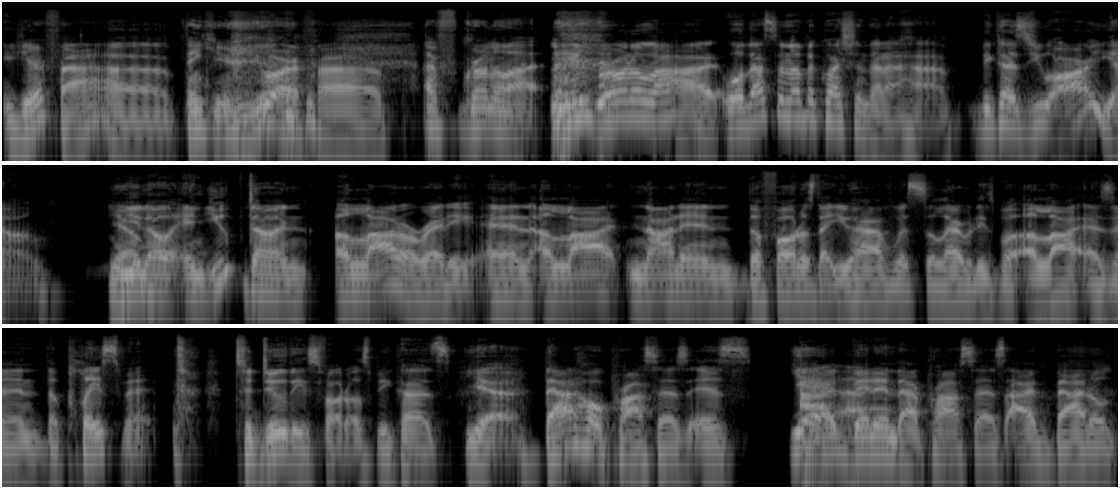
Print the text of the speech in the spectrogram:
you're fab. Thank you. You are fab. I've grown a lot. You've grown a lot. Well, that's another question that I have because you are young. Yeah. You know, and you've done a lot already, and a lot not in the photos that you have with celebrities, but a lot as in the placement to do these photos because yeah, that whole process is. Yeah, I've been in that process. I've battled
